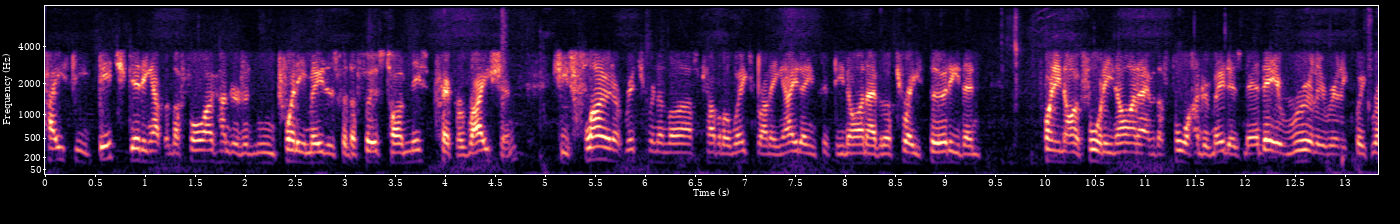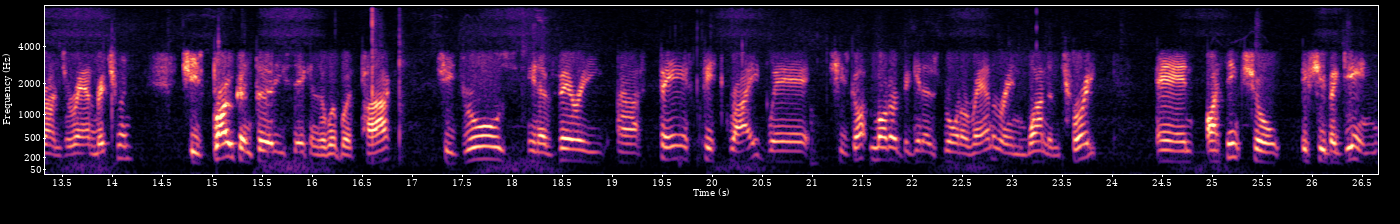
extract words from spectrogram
pacey bitch, getting up to the 520 metres for the first time this preparation. She's flown at Richmond in the last couple of weeks, running 18.59 over the 330, then 29.49 over the 400 metres. Now, they're really, really quick runs around Richmond. She's broken 30 seconds at Wentworth Park. She draws in a very uh, fair fifth grade where she's got moderate beginners drawn around her in one and three. And I think she'll, if she begins,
